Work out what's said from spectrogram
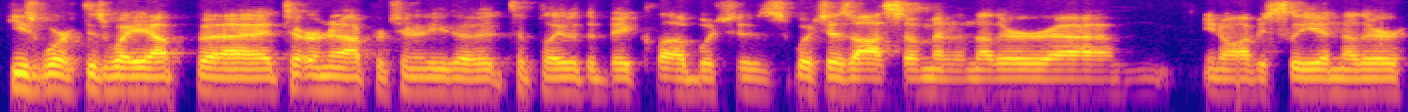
he's worked his way up uh, to earn an opportunity to to play with the big club, which is which is awesome, and another. Um, you know, obviously another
